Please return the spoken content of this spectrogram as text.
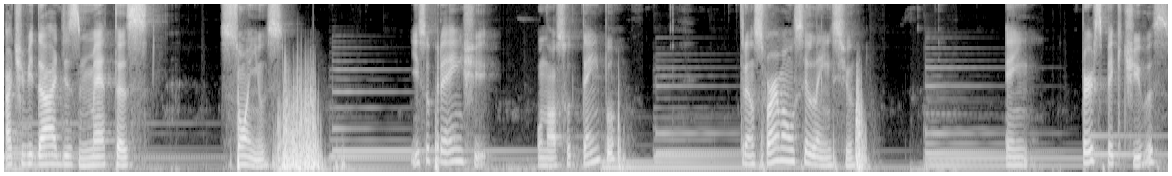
atividades, metas, sonhos. Isso preenche o nosso tempo, transforma o silêncio em perspectivas,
